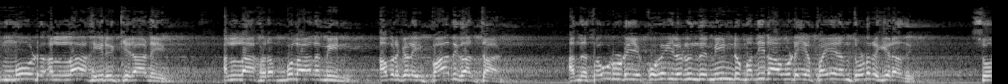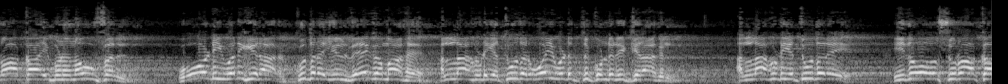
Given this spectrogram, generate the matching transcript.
எம்மோடு அல்லாஹ் இருக்கிறானே. அல்லாஹ் ரப்புல் ஆலமீன் அவர்களை பாதுகாத்தான். அந்த சௌருடைய குகையிலிருந்து மீண்டும் மதினாவுடைய பயணம் தொடர்கிறது. சுராகா இப்னு நௌஃபல் ஓடி வருகிறார். குதிரையில் வேகமாக அல்லாஹுடைய தூதர் ஓய்வெடுத்துக் கொண்டிருக்கிறார்கள். அல்லாஹுடைய தூதரே இதோ சுராக்கா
